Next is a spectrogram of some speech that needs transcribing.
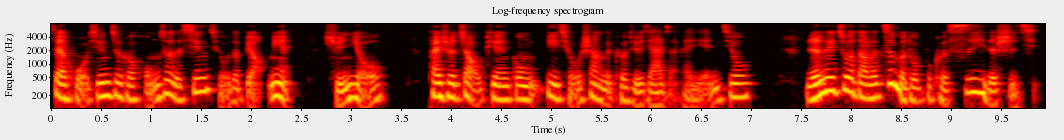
在火星这颗红色的星球的表面巡游，拍摄照片供地球上的科学家展开研究。人类做到了这么多不可思议的事情。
